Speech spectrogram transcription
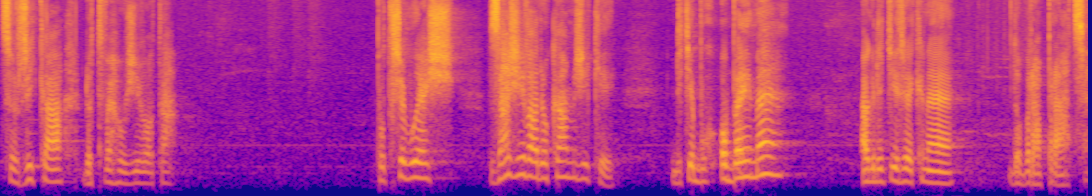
co říká do tvého života. Potřebuješ zažívat okamžiky, kdy tě Bůh obejme a kdy ti řekne dobrá práce.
